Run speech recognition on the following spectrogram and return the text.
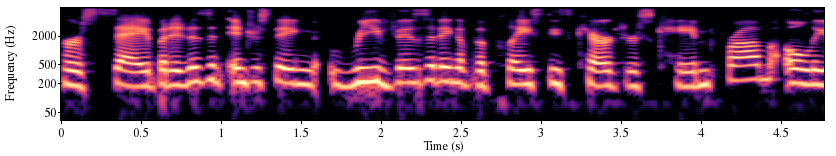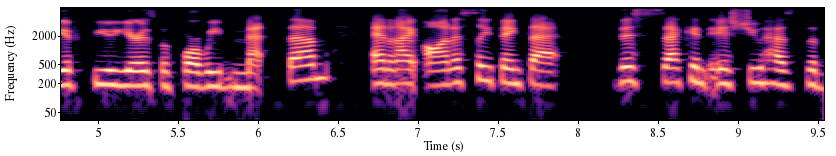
per se, but it is an interesting revisiting of the place these characters came from only a few years before we met them. And I honestly think that this second issue has the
